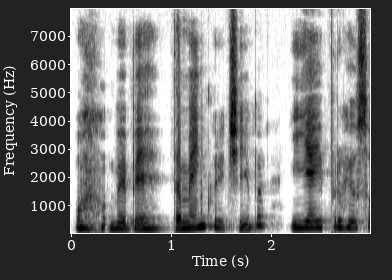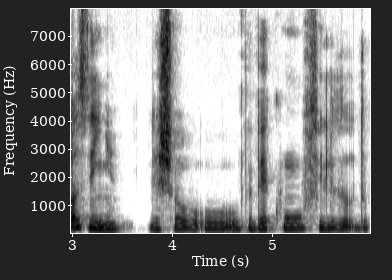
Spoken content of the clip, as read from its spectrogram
o bebê também em Curitiba e ia ir para o Rio sozinha. Deixou o bebê com o filho do, do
